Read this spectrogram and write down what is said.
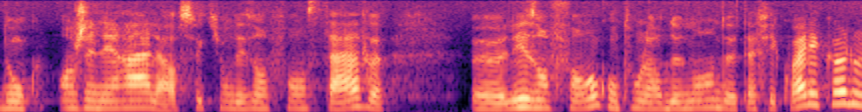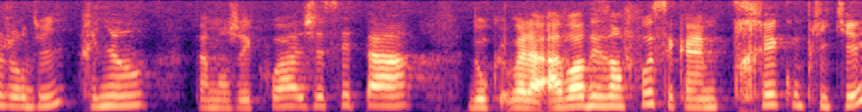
Donc en général, alors ceux qui ont des enfants savent euh, les enfants, quand on leur demande T'as fait quoi à l'école aujourd'hui? Rien. T'as mangé quoi? Je sais pas. Donc voilà, avoir des infos, c'est quand même très compliqué.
